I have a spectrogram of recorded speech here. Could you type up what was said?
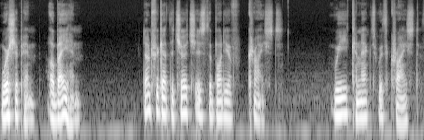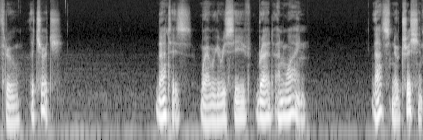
worship Him, obey Him. Don't forget the church is the body of Christ. We connect with Christ through the church. That is where we receive bread and wine. That's nutrition.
